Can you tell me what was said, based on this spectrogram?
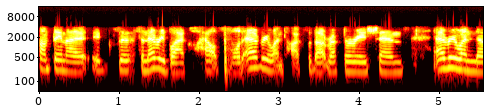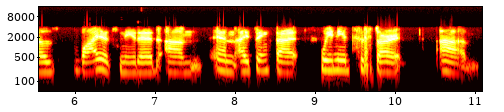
something that exists in every black household. Everyone talks about reparations. Everyone knows why it's needed, um, and I think that we need to start um,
